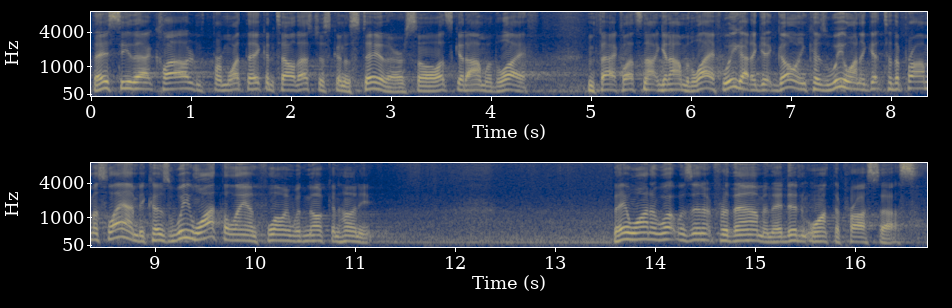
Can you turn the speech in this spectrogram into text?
They see that cloud, and from what they can tell, that's just going to stay there. So let's get on with life. In fact, let's not get on with life. We got to get going because we want to get to the promised land because we want the land flowing with milk and honey. They wanted what was in it for them, and they didn't want the process.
